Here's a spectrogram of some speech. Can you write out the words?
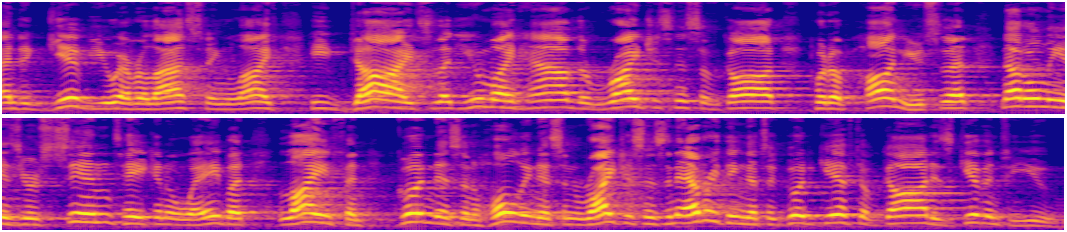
and to give you everlasting life. He died so that you might have the righteousness of God put upon you, so that not only is your sin taken away, but life and goodness and holiness and righteousness and everything that's a good gift of God is given to you.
